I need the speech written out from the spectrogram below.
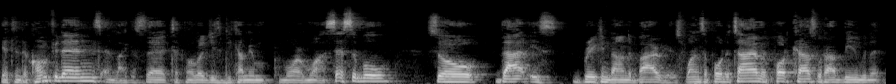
getting the confidence, and like I said, technology is becoming more and more accessible. So that is breaking down the barriers. Once upon a time, a podcast would have been with a,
